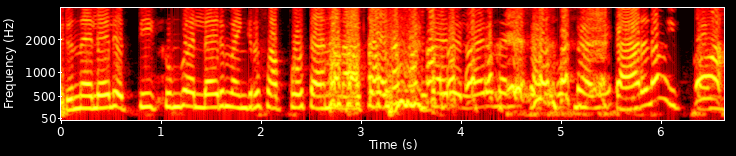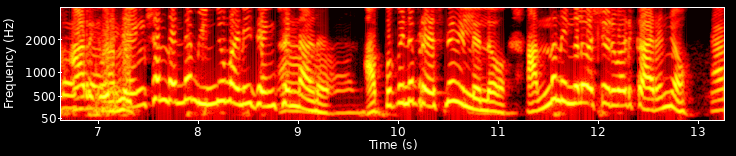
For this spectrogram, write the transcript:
ഒരു നിലയിൽ എത്തിക്കുമ്പോ എല്ലാരും ഭയങ്കര സപ്പോർട്ടാണ് കാരണം ഇപ്പൊ ജംഗ്ഷൻ തന്നെ മിന്നുമണി ജംഗ്ഷൻ ആണ്. അപ്പൊ പിന്നെ പ്രശ്നമില്ലല്ലോ. അന്ന് നിങ്ങൾ പക്ഷെ ഒരുപാട് കരഞ്ഞോ? ആ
